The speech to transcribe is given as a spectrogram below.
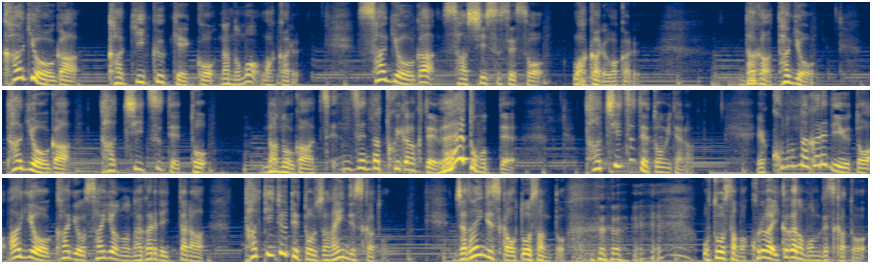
か行が、かきくけこなのもわかる。作業が、さしすせそ、わかるわかる。だが、他行。他行が立ちつてとなのが全然納得いかなくて、えー、と思って、立ちつてとみたいな。いや、この流れで言うと、あ行、か行、作業の流れで言ったら、立ちつてとじゃないんですかと。じゃないんですか、お父さんと。お父様、これはいかがなものですかと、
